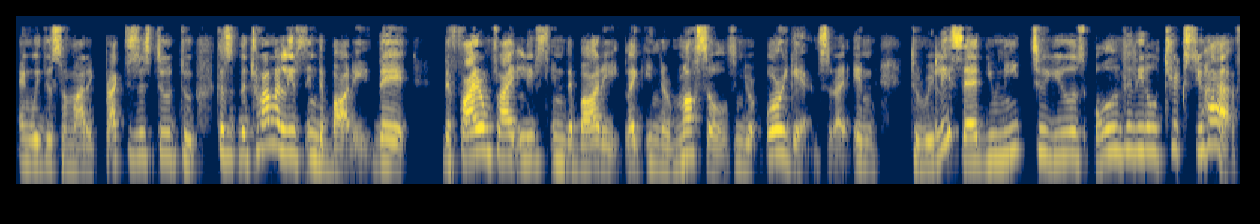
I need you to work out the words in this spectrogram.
And we do somatic practices too, to, cause the trauma lives in the body. The, the fire and flight lives in the body, like in your muscles, in your organs, right? And to release it, you need to use all the little tricks you have.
